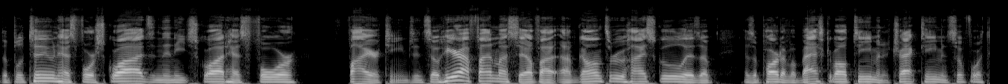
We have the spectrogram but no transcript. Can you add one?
the platoon has four squads, and then each squad has four fire teams. And so here I find myself. I, have gone through high school as a as a part of a basketball team and a track team and so forth,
